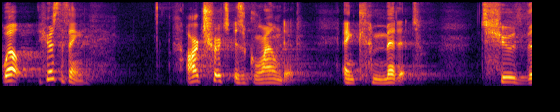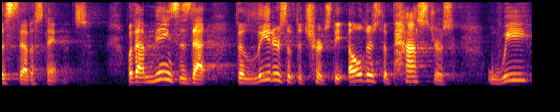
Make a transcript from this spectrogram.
Well, here's the thing our church is grounded and committed to this set of statements. What that means is that the leaders of the church, the elders, the pastors, we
